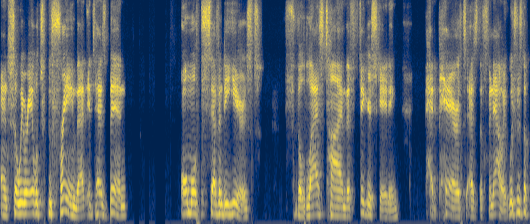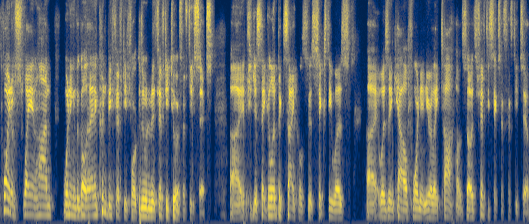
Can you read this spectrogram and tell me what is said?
And so we were able to frame that it has been almost 70 years the last time that figure skating had pairs as the finale, which was the point of Sui and Han winning the gold. And it couldn't be 54 because it would have been 52 or 56 uh, if you just take Olympic cycles. Because 60 was uh, it was in California near Lake Tahoe, so it's 56 or 52.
